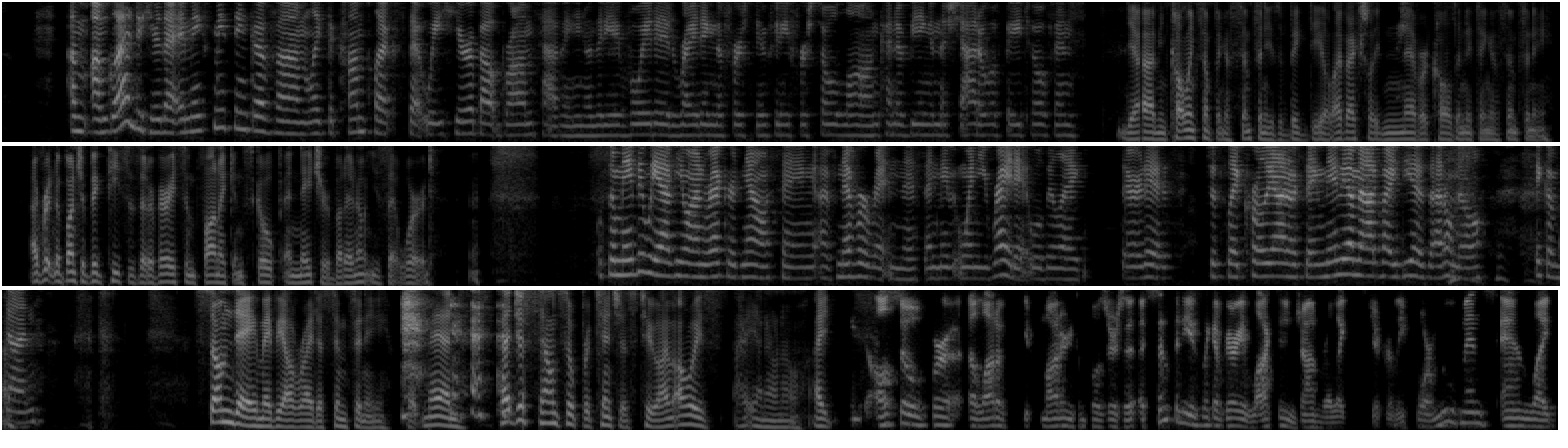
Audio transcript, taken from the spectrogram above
I'm I'm glad to hear that. It makes me think of um, like the complex that we hear about Brahms having. You know that he avoided writing the first symphony for so long, kind of being in the shadow of Beethoven. Yeah, I mean, calling something a symphony is a big deal. I've actually never called anything a symphony. I've written a bunch of big pieces that are very symphonic in scope and nature, but I don't use that word. Well, so maybe we have you on record now saying, I've never written this. And maybe when you write it, we'll be like, there it is. Just like Corigliano saying, maybe I'm out of ideas. I don't know. I think I'm uh, done. Someday maybe I'll write a symphony, but man, that just sounds so pretentious too. I'm always, I, I don't know. I also for a lot of modern composers, a, a symphony is like a very locked in genre. Like it's generally four movements and like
